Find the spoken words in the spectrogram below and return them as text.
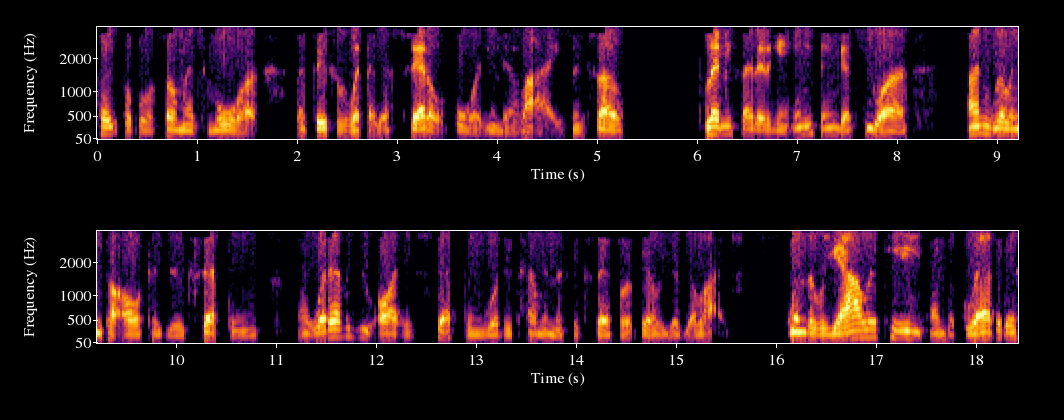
capable of so much more, but this is what they have settled for in their lives. And so, let me say that again: anything that you are unwilling to alter, you're accepting, and whatever you are accepting will determine the success or failure of your life. When the reality and the gravitas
